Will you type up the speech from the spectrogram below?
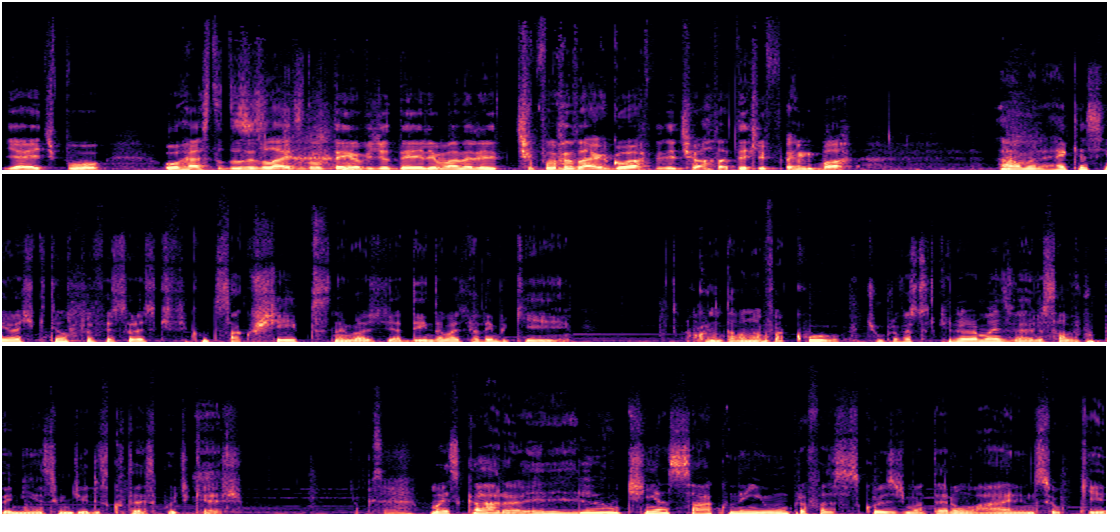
E aí, tipo, o resto dos slides não tem o vídeo dele, mano. Ele, tipo, largou a videoaula dele e foi embora. Ah, mano, é que assim, eu acho que tem uns professores que ficam de saco cheio com esse negócio de adenda, mas eu lembro que quando eu tava na facu, tinha um professor que ele era mais velho, salve pro Peninha se um dia ele escutar esse podcast. Mas, cara, ele, ele, não tinha saco nenhum para fazer essas coisas de matéria online, não sei o quê.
